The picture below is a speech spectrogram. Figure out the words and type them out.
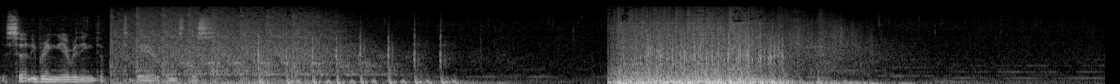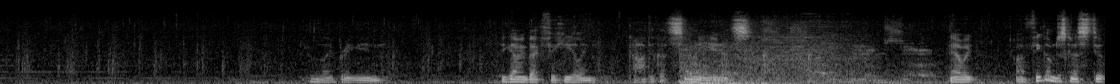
They're certainly bringing everything to, to bear against us. Who will they bring in? They're going back for healing. God, they've got so many units. Now we, I think I'm just going to still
